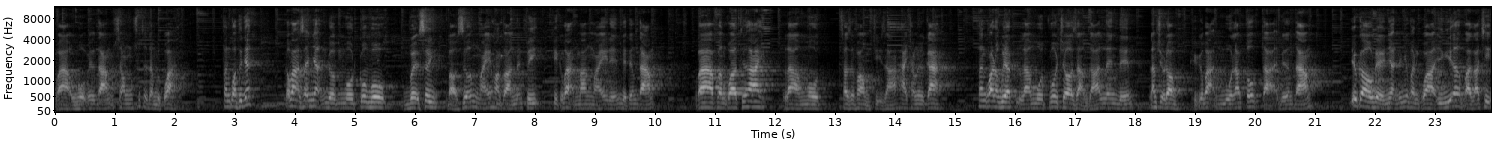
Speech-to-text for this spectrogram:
và ủng hộ VN8 trong suốt thời gian vừa qua. Phần quà thứ nhất, các bạn sẽ nhận được một combo vệ sinh bảo dưỡng máy hoàn toàn miễn phí khi các bạn mang máy đến VN8. Và phần quà thứ hai là một sạc dự phòng trị giá 250k. Phần quà đặc biệt là một voucher giảm giá lên đến 5 triệu đồng khi các bạn mua laptop tại VN8. Yêu cầu để nhận được những phần quà ý nghĩa và giá trị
